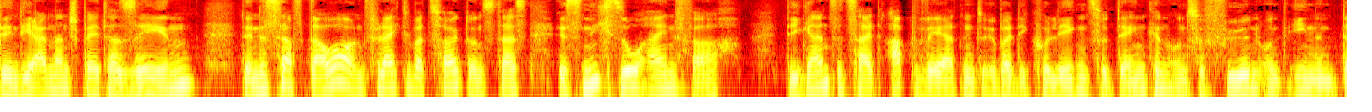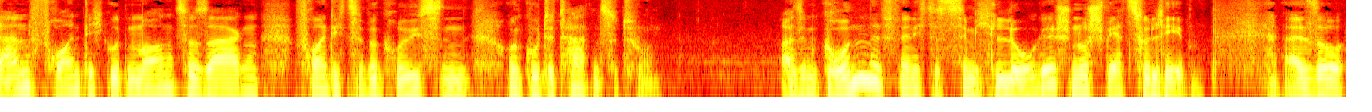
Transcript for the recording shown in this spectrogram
den die anderen später sehen. Denn es ist auf Dauer, und vielleicht überzeugt uns das, ist nicht so einfach, die ganze Zeit abwertend über die Kollegen zu denken und zu fühlen und ihnen dann freundlich Guten Morgen zu sagen, freundlich zu begrüßen und gute Taten zu tun. Also im Grunde finde ich das ziemlich logisch, nur schwer zu leben. Also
